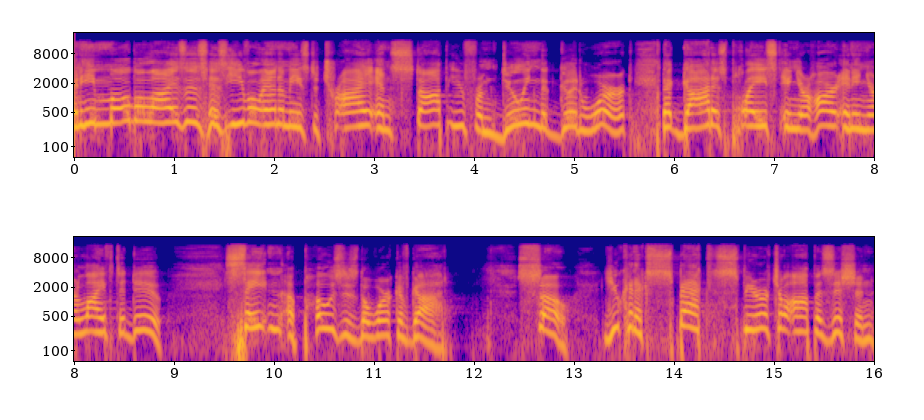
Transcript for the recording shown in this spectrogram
And he mobilizes his evil enemies to try and stop you from doing the good work that God has placed in your heart and in your life to do. Satan opposes the work of God. So you can expect spiritual opposition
